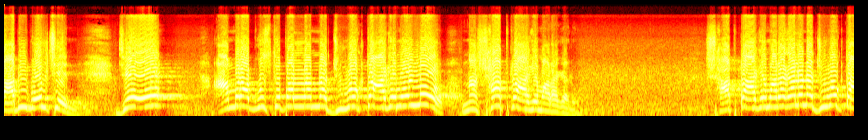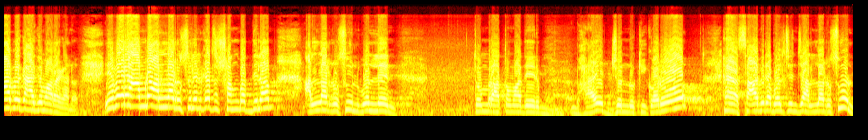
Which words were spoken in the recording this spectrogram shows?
রাবি বলছেন যে, আমরা বুঝতে পারলাম না যুবকটা আগে মরলো না সাপটা আগে মারা গেল। সাপটা আগে মারা গেল না যুবকটা আবেগ আগে মারা গেল? এবারে আমরা আল্লাহ রসুলের কাছে সংবাদ দিলাম। আল্লাহ রসুল বললেন, তোমরা তোমাদের ভাইয়ের জন্য কি করো? হ্যাঁ সাহাবিরা বলছেন যে, আল্লাহ রসুল,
